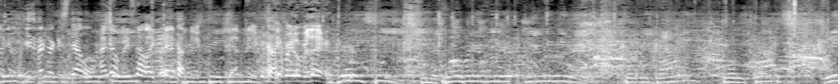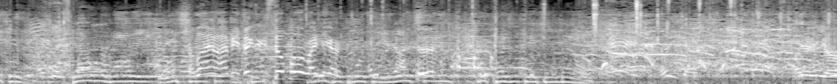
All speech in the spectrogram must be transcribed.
He's Victor Costello. I know, but he's not like that. Right over there. The boys teams in the 1200 meter medley relay from Mid Valley, Holy Cross, Lakeland, Delaware Valley, West I, mean, Victor can still pull it right here. The award stand presentation of. There you go. There you go.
